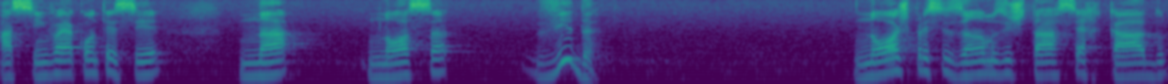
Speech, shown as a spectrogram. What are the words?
Assim vai acontecer na nossa vida. Nós precisamos estar cercado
